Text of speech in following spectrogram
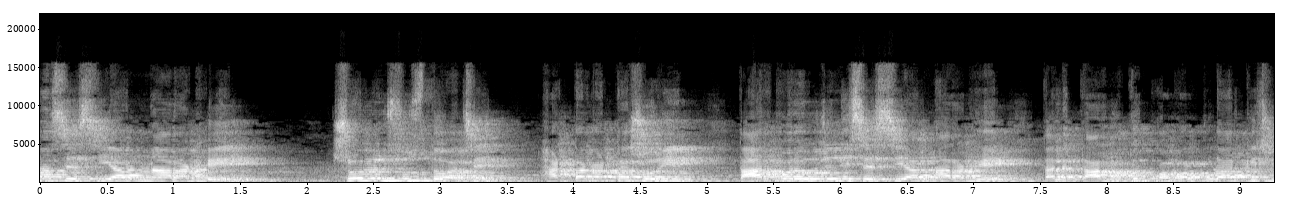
মাসে সিয়াম না রাখে, শরীর সুস্থ আছে হাট্টা কাট্টা শরীর, তারপরেও যদি সে সিয়াম না রাখে, তাহলে তার মতো কপাল পোড়ার কিছু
